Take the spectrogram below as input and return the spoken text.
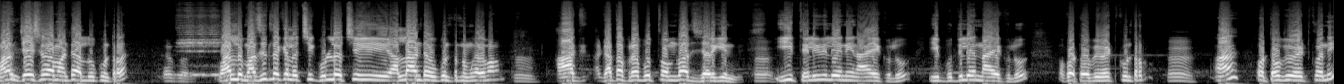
మనం జై శ్రీరామ్ అంటే వాళ్ళు ఊకుంటారా ఓకే. వాళ్ళు మసీద్లోకి వెళ్ళి వచ్చి గుళ్ళు వచ్చి అల్లా అంటే ఊకుంటున్నాం కదా మనం. ఆ గత ప్రభుత్వంలో అది జరిగింది. ఈ తెలివి లేని నాయకులు ఈ బుద్ధి లేని నాయకులు ఒక టోపీ పెట్టుకుంటారు. ఒక టోపీ పెట్టుకొని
